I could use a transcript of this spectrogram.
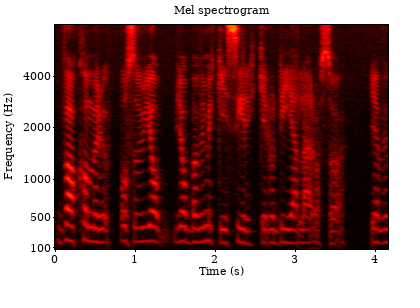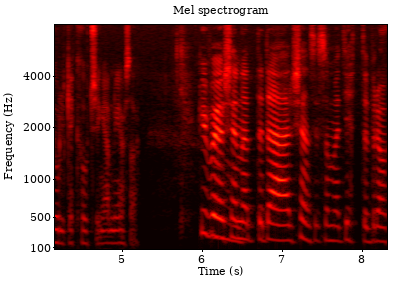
vad kommer upp och så jobb, jobbar vi mycket i cirkel och delar och så gör vi olika coachingövningar och så. Gud vad jag Mm. känner att det där känns ju som ett jättebra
